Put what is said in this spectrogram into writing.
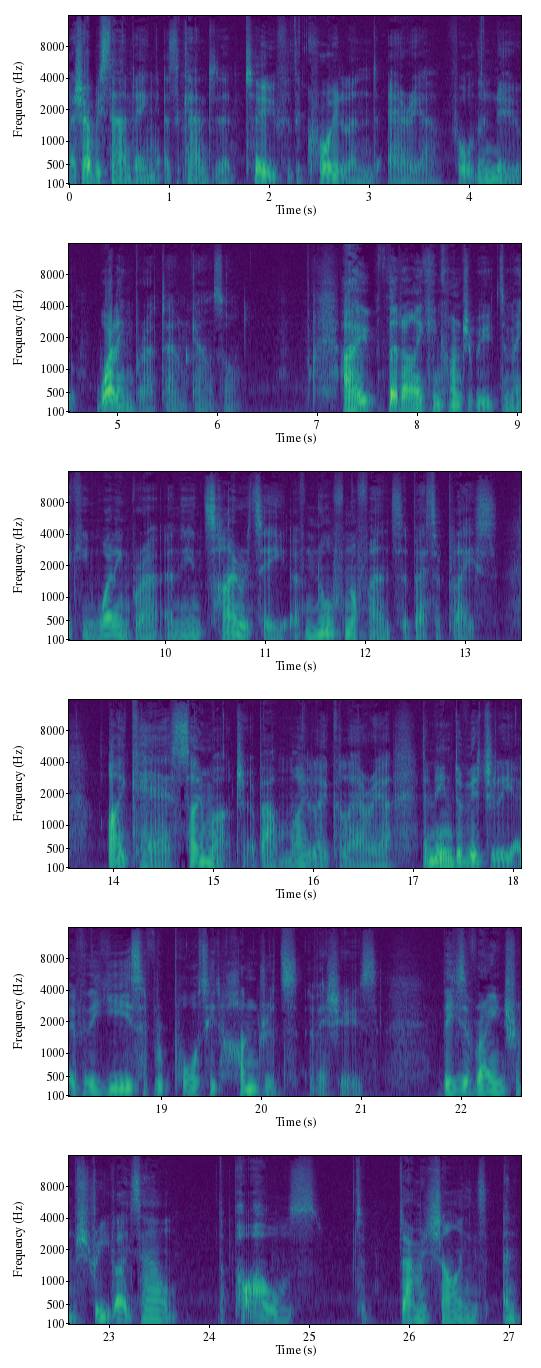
I shall be standing as a candidate too for the Croyland area for the new Wellingborough Town Council. I hope that I can contribute to making Wellingborough and the entirety of North Northants a better place. I care so much about my local area and individually over the years have reported hundreds of issues. These have ranged from streetlights out, the potholes, to damaged signs, and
